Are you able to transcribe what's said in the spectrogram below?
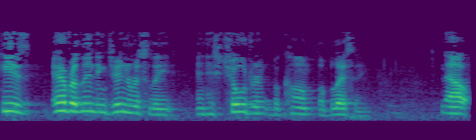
he is ever lending generously and his children become a blessing. Now,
